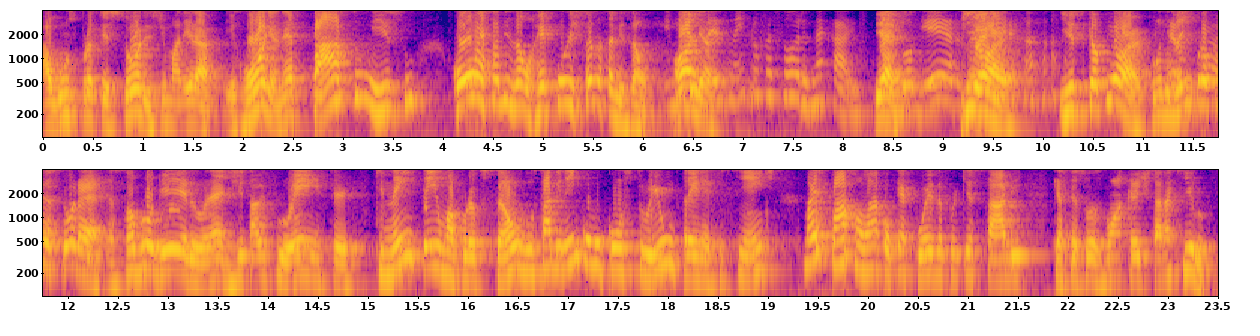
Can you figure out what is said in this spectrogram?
alguns professores, de maneira errônea, né, passam isso com essa visão, reforçando essa visão. E muitas Olha, vezes nem professores, né, Caio? É, blogueiro. Pior. Né? Isso que é o pior. Quando é nem professor é, é só blogueiro, né, digital influencer, que nem tem uma profissão, não sabe nem como construir um treino eficiente, mas passam lá qualquer coisa porque sabe que as pessoas vão acreditar naquilo.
